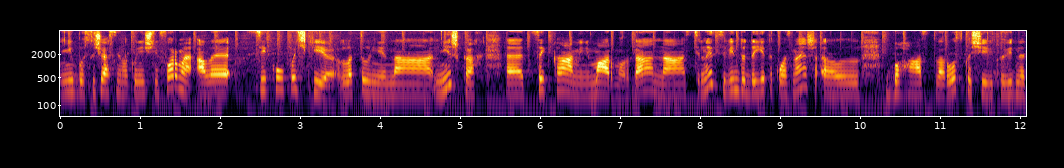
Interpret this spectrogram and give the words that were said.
ніби сучасні лаконічні форми, але ці ковпачки латунні на ніжках, е, цей камінь, мармур да, на стільниці, він додає такого, знаєш, е, багатства, розкоші, і, відповідно,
